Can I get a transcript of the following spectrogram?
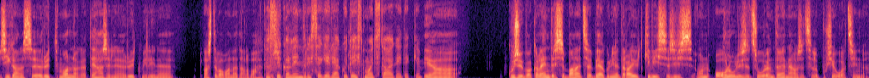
mis iganes see rütm on, aga teha selline rütmiline lastevaba nädalavahetus. kas või kalendrisse kirja, kui teistmoodi seda aega ei teki? ja kui sa juba kalendrisse paned selle peaaegu nii-öelda raiud kivisse, siis on oluliselt suurem tõenäosus, et sa lõpuks jõuad sinna.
